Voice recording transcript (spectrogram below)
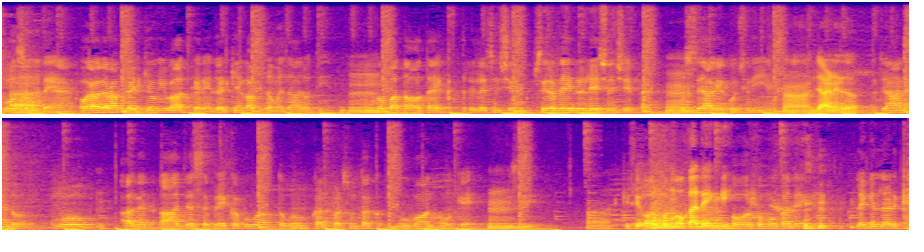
वो हाँ। सुनते हैं और अगर हम लड़कियों की बात करें लड़कियाँ काफ़ी समझदार होती हैं हम्म। उनको पता होता है एक रिलेशनशिप सिर्फ़ एक रिलेशनशिप है हम्म। उससे आगे कुछ नहीं है हाँ, जाने दो जाने दो वो अगर आज जैसे ब्रेकअप हुआ तो वो कल परसों तक मूव ऑन होके हम्म। किसी किसी और को मौका देंगी। और को मौका देंगी लेकिन लड़के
